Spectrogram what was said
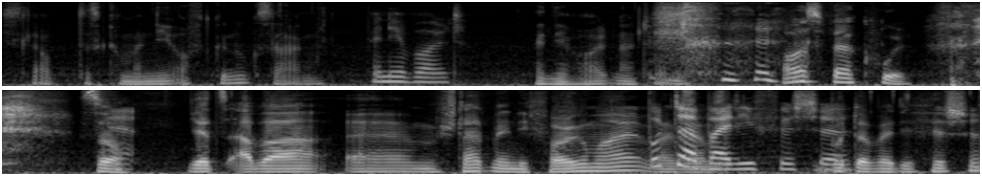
Ich glaube, das kann man nie oft genug sagen. Wenn ihr wollt. Wenn ihr wollt, natürlich. Aber es wäre cool. So, Ja. jetzt aber ähm, starten wir in die Folge mal. wir Butter bei die Fische. Butter bei die Fische.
